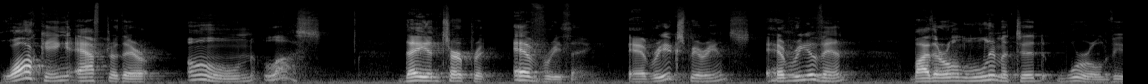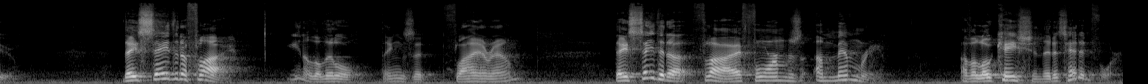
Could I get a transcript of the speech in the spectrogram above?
walking after their own lusts. They interpret everything, every experience, every event by their own limited worldview. They say that a fly, you know, the little things that fly around, they say that a fly forms a memory of a location that it's headed for.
